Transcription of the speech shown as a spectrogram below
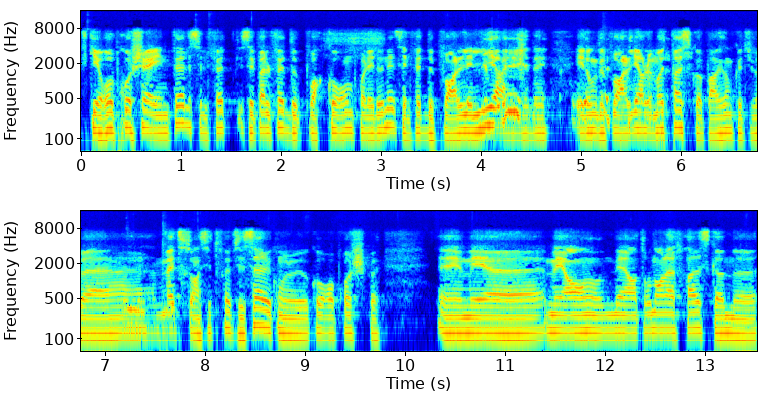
ce qui est reproché à Intel, c'est le fait c'est pas le fait de pouvoir corrompre les données, c'est le fait de pouvoir les lire Oui. les données et donc de pouvoir lire le mot de passe quoi. Par exemple que tu vas mettre sur un site web, c'est ça qu'on qu'on reproche quoi. Et, mais euh, mais en mais en tournant la phrase comme euh,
